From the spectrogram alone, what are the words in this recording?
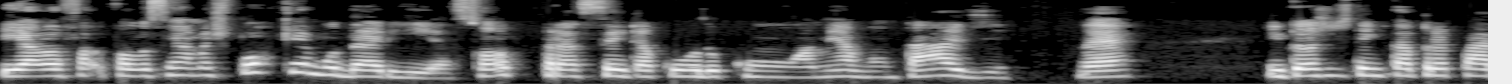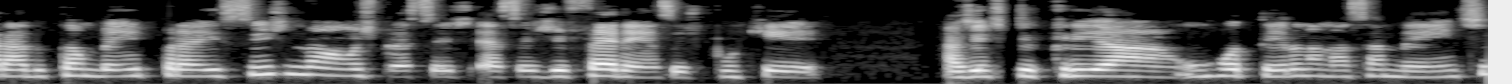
e ela falou assim: ah, mas por que mudaria? Só para ser de acordo com a minha vontade, né? Então a gente tem que estar preparado também para esses nãos, para essas, essas diferenças, porque a gente cria um roteiro na nossa mente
